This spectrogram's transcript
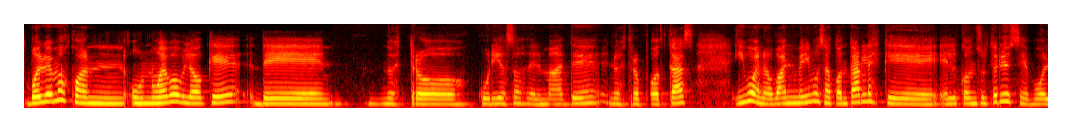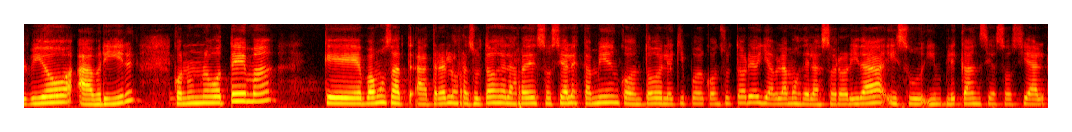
Volvemos con un nuevo bloque de nuestros curiosos del mate, nuestro podcast. Y bueno, van, venimos a contarles que el consultorio se volvió a abrir con un nuevo tema que vamos a, a, traer los resultados de las redes sociales también con todo el equipo del consultorio y hablamos de la sororidad y su implicancia social.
